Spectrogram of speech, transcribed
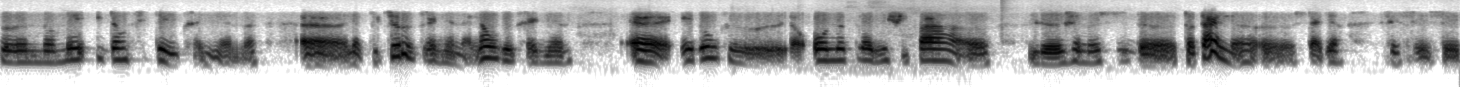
peut nommer identité ukrainienne, la culture ukrainienne, la langue ukrainienne. et donc, on ne planifie pas le génocide total, c'est-à-dire, c'est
